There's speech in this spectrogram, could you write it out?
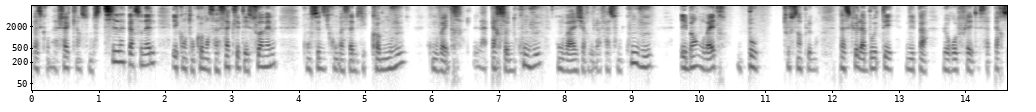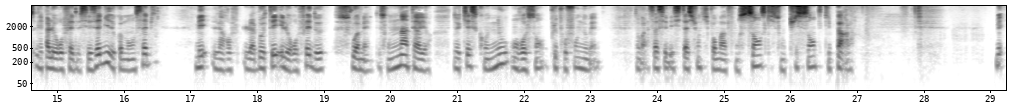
Parce qu'on a chacun son style personnel, et quand on commence à s'accepter soi-même, qu'on se dit qu'on va s'habiller comme on veut, qu'on va être la personne qu'on veut, qu'on va agir de la façon qu'on veut, eh ben on va être beau, tout simplement. Parce que la beauté n'est pas le reflet de sa personne, n'est pas le reflet de ses habits, de comment on s'habille, mais la, beauté est le reflet de soi-même, de son intérieur, de qu'est-ce que nous on ressent plus profond de nous-mêmes. Donc voilà, ça c'est des citations qui pour moi font sens, qui sont puissantes, qui parlent. Mais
